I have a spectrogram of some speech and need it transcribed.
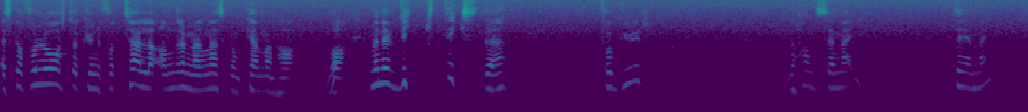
Jeg skal få lov til å kunne fortelle andre mennesker om hvem han var. Men det viktigste for Gud når han ser meg, det er meg. At vi har et forhold.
